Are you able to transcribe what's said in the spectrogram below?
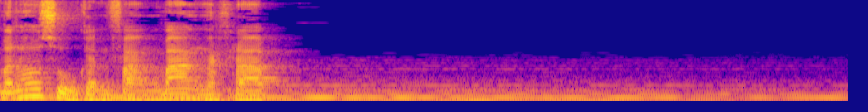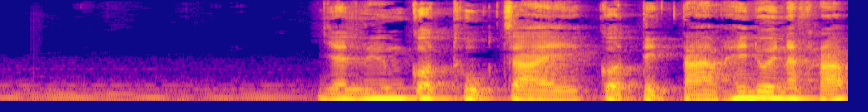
มาเล่าสู่กันฟังบ้างนะครับ อย่าลืมกดถูกใจกดติดตามให้ด้วยนะครับ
